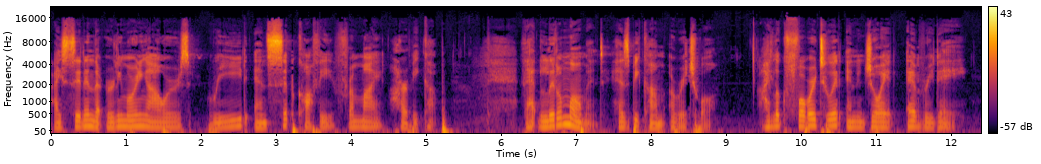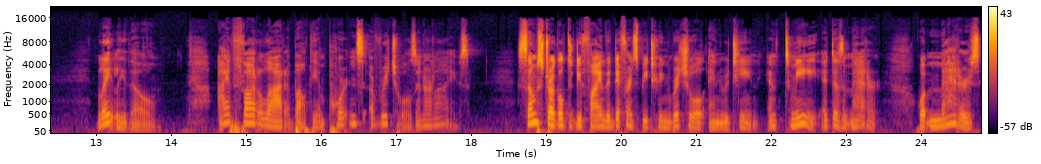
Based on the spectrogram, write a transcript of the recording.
I sit in the early morning hours, read, and sip coffee from my Harvey cup. That little moment has become a ritual. I look forward to it and enjoy it every day. Lately, though, I've thought a lot about the importance of rituals in our lives. Some struggle to define the difference between ritual and routine, and to me, it doesn't matter. What matters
